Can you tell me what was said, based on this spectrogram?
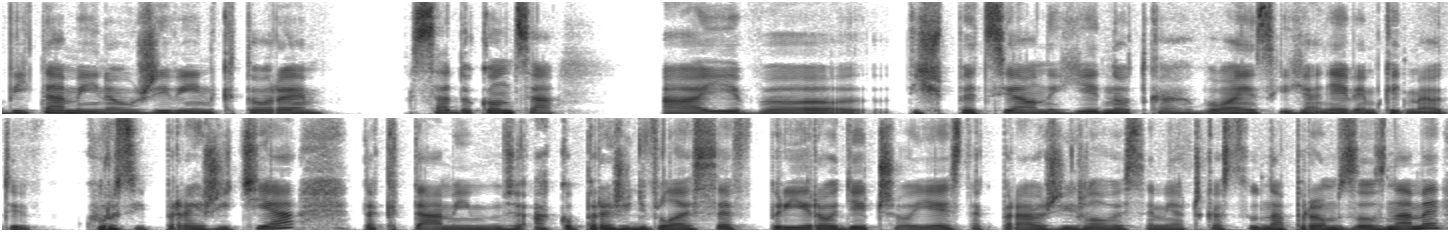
vitamínov, živín, ktoré sa dokonca aj v tých špeciálnych jednotkách vojenských, ja neviem, keď majú tie kurzy prežitia, tak tam im, že ako prežiť v lese, v prírode, čo je, tak práve žihlové semiačka sú na prvom zozname,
